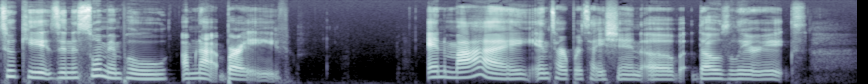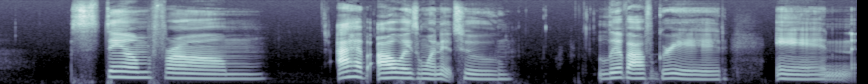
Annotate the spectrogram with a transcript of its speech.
two kids in a swimming pool. I'm not brave. And my interpretation of those lyrics stem from I have always wanted to live off grid and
